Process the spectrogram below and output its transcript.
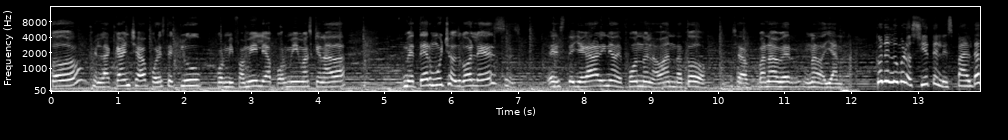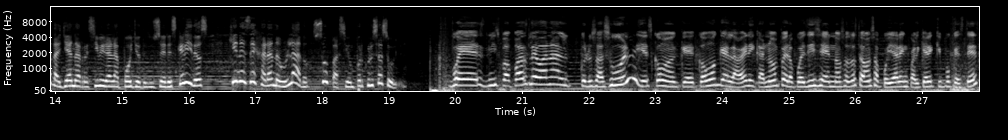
todo en la cancha por este club, por mi familia, por mí más que nada. Meter muchos goles, este, llegar a línea de fondo en la banda, todo. O sea, van a ver una Dayana. Con el número 7 en la espalda, Dayana recibirá el apoyo de sus seres queridos, quienes dejarán a un lado su pasión por Cruz Azul. Pues mis papás le van al Cruz Azul y es como que, como que la América, ¿no? Pero pues dicen, nosotros te vamos a apoyar en cualquier equipo que estés.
